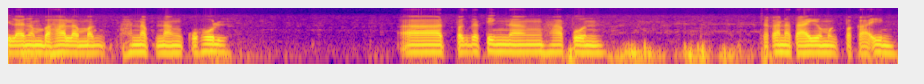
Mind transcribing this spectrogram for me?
Sila nang bahala maghanap ng kuhol. At pagdating ng hapon saka na tayo magpakain.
